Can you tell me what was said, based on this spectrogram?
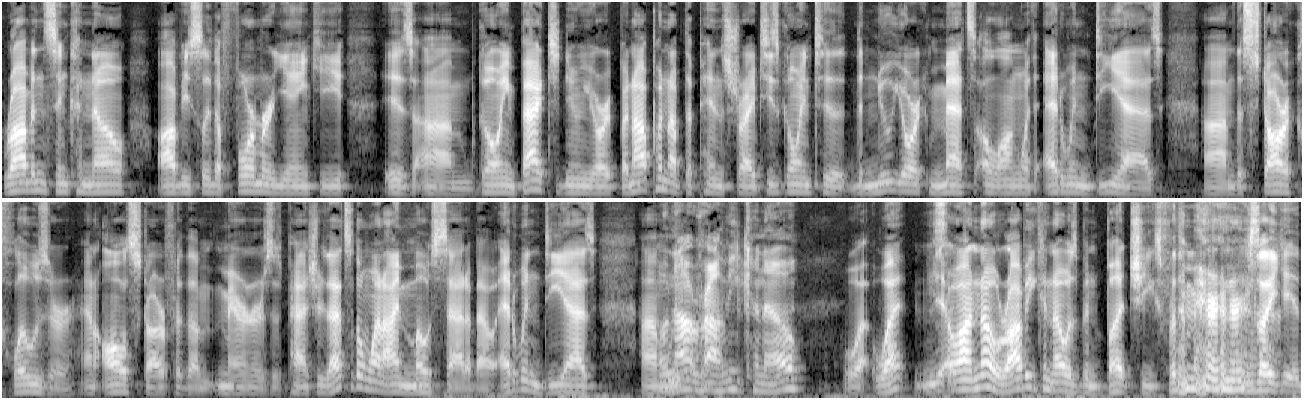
Robinson Cano, obviously the former Yankee, is um, going back to New York, but not putting up the pinstripes. He's going to the New York Mets along with Edwin Diaz, um, the star closer, and all star for the Mariners this past year. That's the one I'm most sad about. Edwin Diaz. Um, Oh, not Robbie Cano. What? What? Yeah, well, no, Robbie Cano has been butt cheeks for the Mariners. Like that.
